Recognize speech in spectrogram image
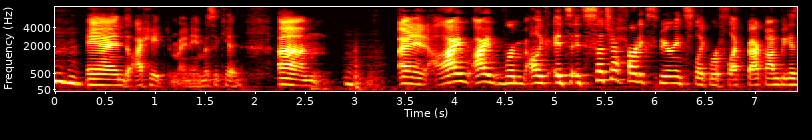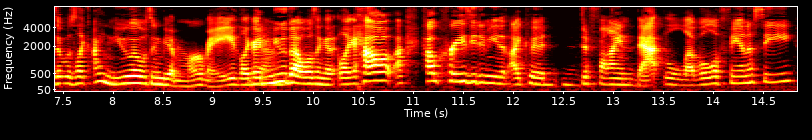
Mhm. And I hated my name as a kid. Um and I, I rem- like it's it's such a hard experience to like reflect back on because it was like I knew I was gonna be a mermaid, like I knew that wasn't gonna like how how crazy to me that I could define that level of fantasy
